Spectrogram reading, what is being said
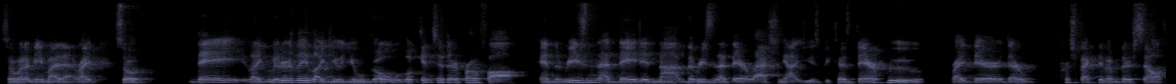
So what i mean by that right? So they like literally like you you go look into their profile and the reason that they did not the reason that they're lashing out at you is because their who right their their perspective of their self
